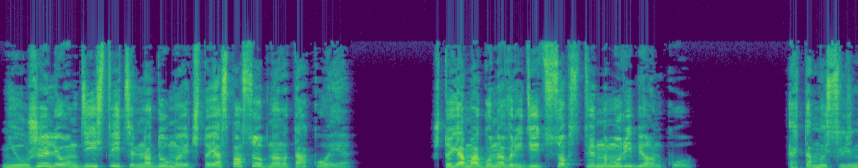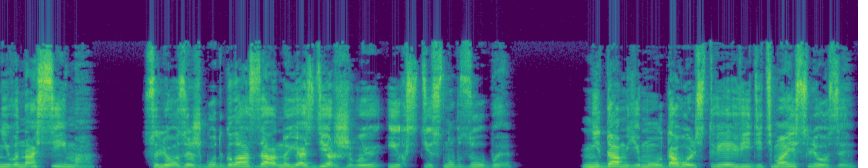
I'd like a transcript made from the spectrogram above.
Неужели он действительно думает, что я способна на такое? Что я могу навредить собственному ребенку? Эта мысль невыносима. Слезы жгут глаза, но я сдерживаю их, стиснув зубы. Не дам ему удовольствия видеть мои слезы.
